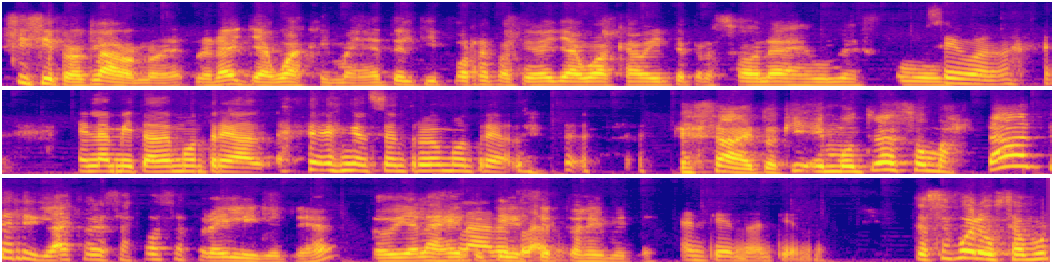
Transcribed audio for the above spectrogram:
Sí, sí, pero claro, no, era ayahuasca. Imagínate el tipo repartiendo ayahuasca a 20 personas. Es como... Sí, bueno, en la mitad de Montreal, en el centro de Montreal. Exacto, aquí en Montreal son bastante relax con esas cosas, pero hay límites, ¿eh? Todavía la gente tiene ciertos límites. Entiendo, entiendo. Entonces, bueno, usamos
